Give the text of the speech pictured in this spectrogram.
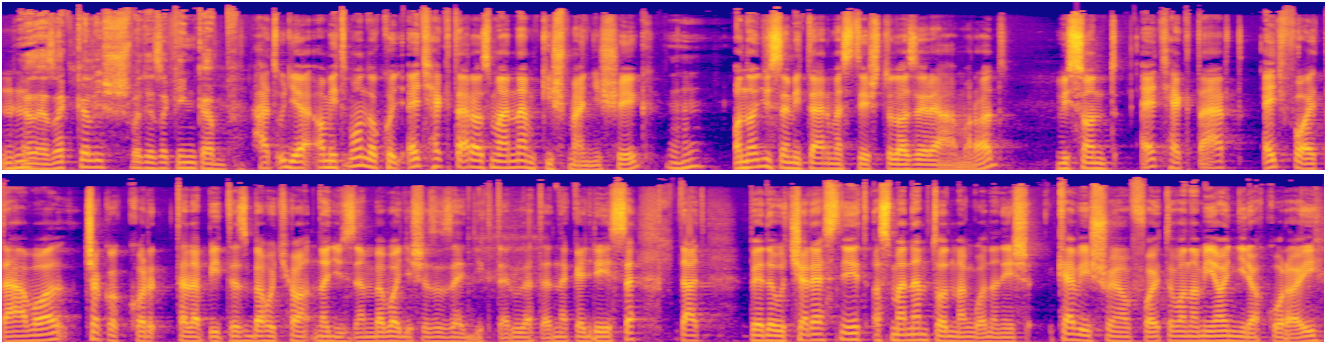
Uh-huh. Ezekkel is, vagy ezek inkább... Hát ugye, amit mondok, hogy egy hektár az már nem kis mennyiség. Uh-huh. A nagyüzemi termesztéstől azért elmarad, viszont egy hektárt egy fajtával csak akkor telepítesz be, hogyha nagyüzembe vagy, és ez az egyik területednek egy része. Tehát például cseresznyét, azt már nem tudod megoldani, és kevés olyan fajta van, ami annyira korai,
